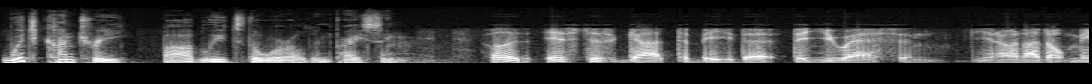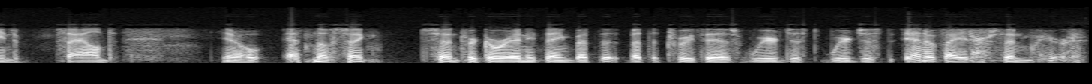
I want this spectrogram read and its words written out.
which country, Bob, leads the world in pricing? Well, it's just got to be the the U.S. and you know, and I don't mean to sound you know ethnocentric or anything, but the, but the truth is we're just we're just innovators and we're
